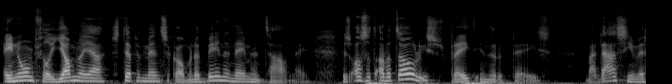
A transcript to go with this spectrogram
Enorm veel Yamnaya, steppenmensen komen naar binnen, nemen hun taal mee. Dus als het Anatolisch spreekt in Europees, maar daar zien we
